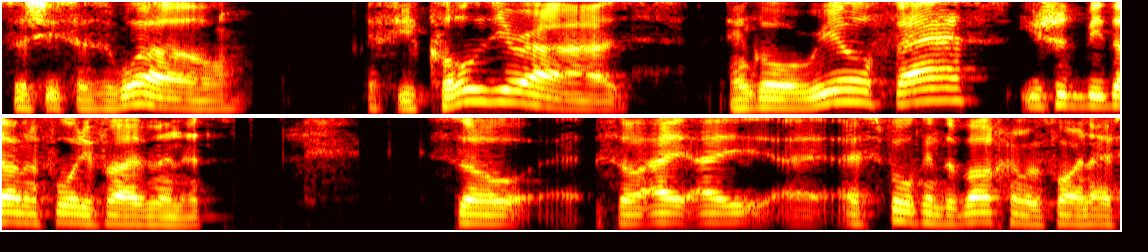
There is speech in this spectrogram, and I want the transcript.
so she says, "Well, if you close your eyes and go real fast, you should be done in forty five minutes." So, so I I I've spoken to Bachram before, and I've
